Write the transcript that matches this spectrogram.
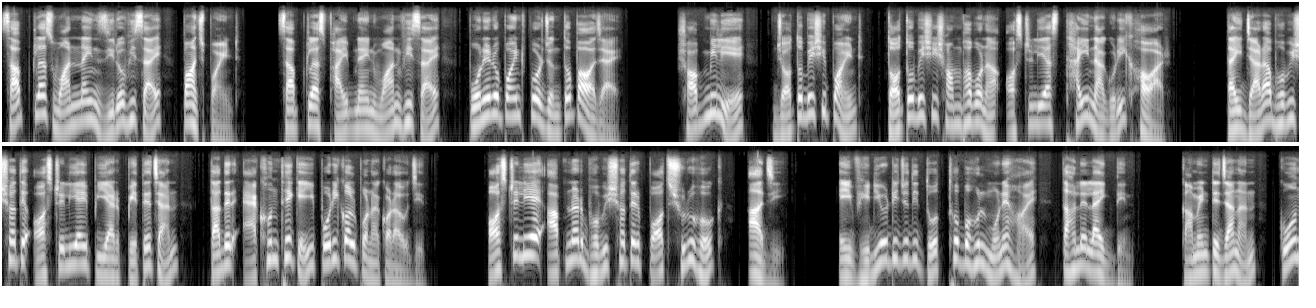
Subclass one nine zero ভিসায় পাঁচ point. Subclass five nine one ভিসায় পনেরো পয়েন্ট পর্যন্ত পাওয়া যায়। সব মিলিয়ে যত বেশি পয়েন্ট, তত বেশি সম্ভাবনা অস্ট্রেলিয়া স্থায়ী নাগরিক হওয়ার। তাই যারা ভবিষ্যতে অস্ট্রেলিয়ায় পিআর পেতে চান, তাদের এখন থেকেই পরিকল্পনা করা উচিত। অস্ট্রেলিয়ায় আপনার ভবিষ্যতের পথ শুরু হোক আজই। এই ভিডিওটি যদি তথ্যবহুল মনে হয়, তাহলে লাইক দিন। কমেন্টে জানান, কোন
